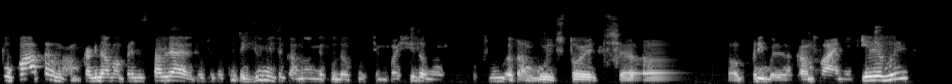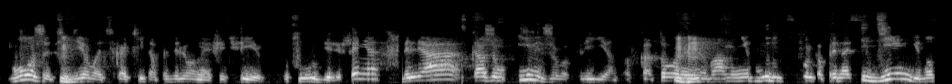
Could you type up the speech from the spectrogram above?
по паттернам, когда вам предоставляют какую-то юнит-экономику, допустим, посчитано, что услуга там будет стоить э, прибыльно компании, или вы можете mm. делать какие-то определенные фичи, услуги, решения для, скажем, имиджевых клиентов, которые mm-hmm. вам не будут сколько приносить деньги, но,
